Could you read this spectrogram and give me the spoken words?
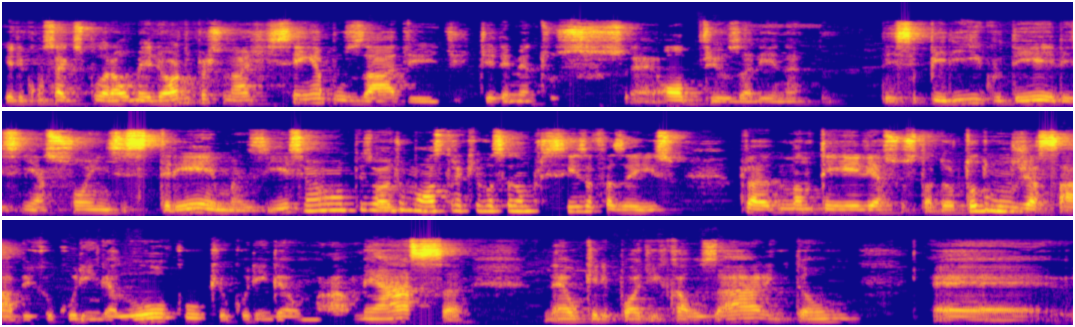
Ele consegue explorar o melhor do personagem sem abusar de, de, de elementos é, óbvios ali, né? Desse perigo deles em ações extremas. E esse é um episódio que mostra que você não precisa fazer isso para manter ele assustador. Todo mundo já sabe que o Coringa é louco, que o Coringa é uma ameaça, né, o que ele pode causar. Então, É,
